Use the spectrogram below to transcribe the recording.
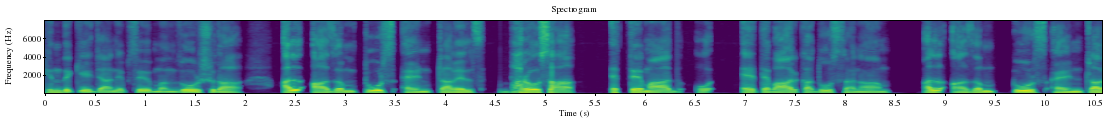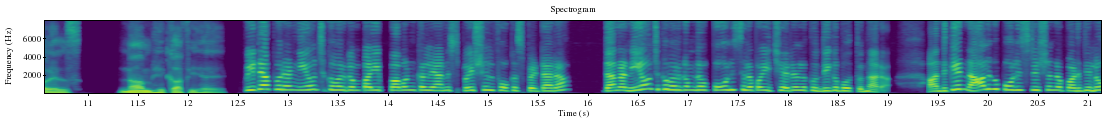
हिंद की जानब से मंजूर शुदा। Al Azam tours and travels भरोसा एतमाद और एतबार का दूसरा नाम Al Azam tours and travels నామ్ హీ కాఫీ హై పిఠాపురం నియోజకవర్గంపై పవన్ కళ్యాణ్ స్పెషల్ ఫోకస్ పెట్టారా తన నియోజకవర్గంలో పోలీసులపై చర్యలకు దిగబోతున్నారా అందుకే నాలుగు పోలీస్ స్టేషన్ల పరిధిలో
